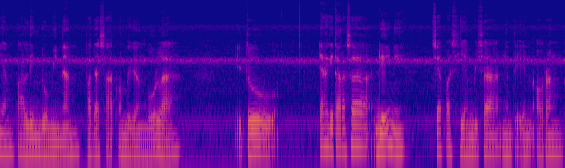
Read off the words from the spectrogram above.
yang paling dominan pada saat memegang bola itu ya kita rasa dia ini siapa sih yang bisa ngentiin orang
